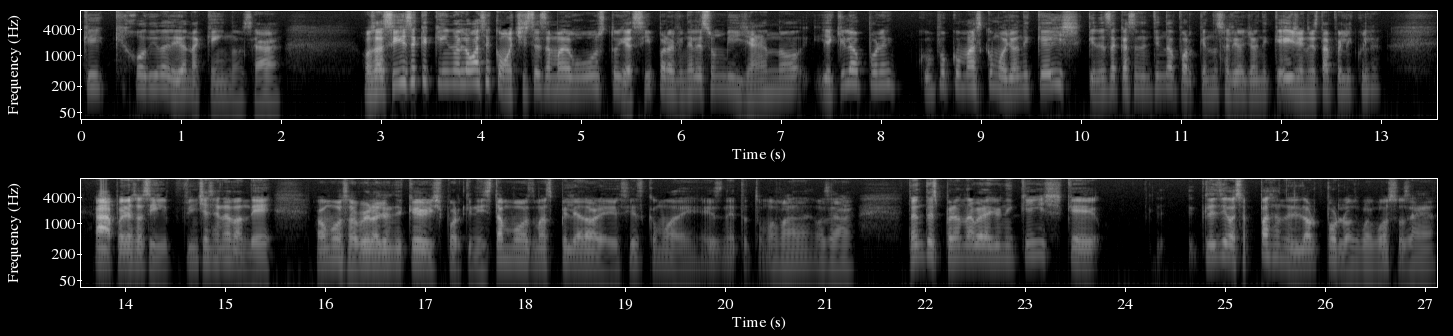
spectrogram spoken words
qué, qué jodido le dieron a Keino. O sea, o sea, sí sé que Keino luego hace como chistes de mal gusto y así, pero al final es un villano. Y aquí lo ponen un poco más como Johnny Cage, que en esa casa no entiendo por qué no salió Johnny Cage en esta película. Ah, pero eso sí, pinche escena donde vamos a ver a Johnny Cage porque necesitamos más peleadores. Y es como de, es neta tu mamada. O sea, tanto esperando a ver a Johnny Cage que, les digo, se pasan el lore por los huevos. O sea,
